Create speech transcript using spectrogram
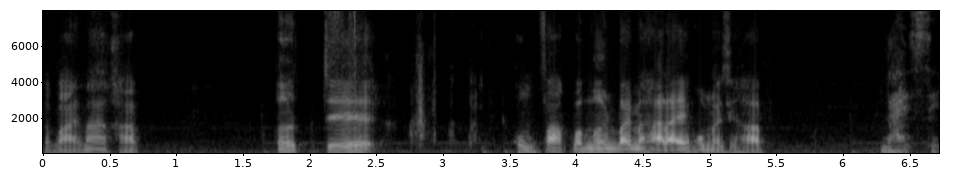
สบายมากครับ เออเจ๊ ผมฝากประเมินใบมหาลัยให้ผมหน่อยสิครับ ได้สิ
